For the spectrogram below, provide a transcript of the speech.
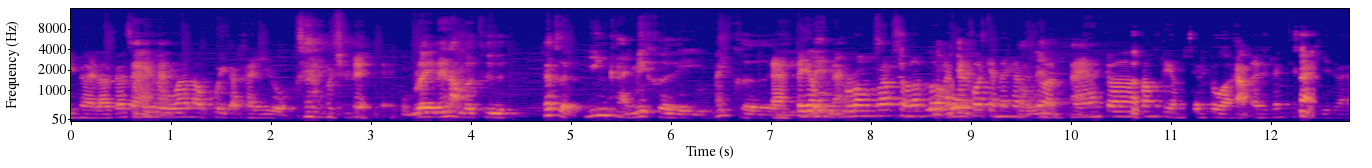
อีกหน่อยเราก็จะไม่รู้ว่าเราคุยกับใครอยู่ใช่โอเคผมเลยแนะนำเลยคือ ถ้าเกิดยิ่งใครไม่เคยไม่เคยอะเตรียมเล่นนะรองรับสำหรับโลกอนาคตกันนะครับลทุองกเล่นคนนะก็ต้องเตรียมเตรียมตัวครับในเรื่องเทคโนโลยีด้วย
